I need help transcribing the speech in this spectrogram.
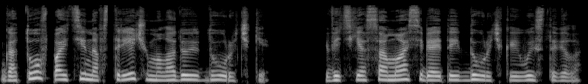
Готов пойти навстречу молодой дурочке, ведь я сама себя этой дурочкой выставила.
